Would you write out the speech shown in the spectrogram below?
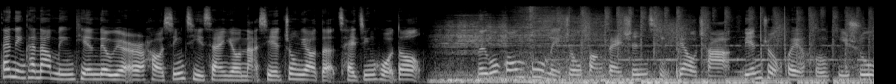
带您看到明天六月二号星期三有哪些重要的财经活动。美国公布美洲房贷申请调查，联准会合批书，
